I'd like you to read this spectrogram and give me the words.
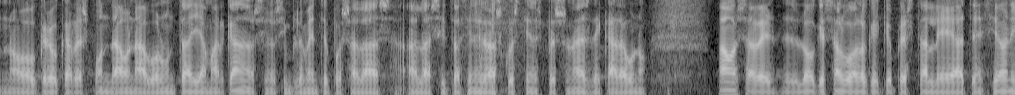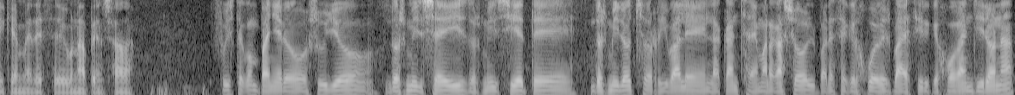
No creo que responda a una voluntad ya marcada, sino simplemente pues a las, a las situaciones a las cuestiones personales de cada uno. Vamos a ver, desde luego que es algo a lo que hay que prestarle atención y que merece una pensada. Fuiste compañero suyo 2006, 2007, 2008, rivales en la cancha de Margasol. Parece que el jueves va a decir que juega en Girona.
